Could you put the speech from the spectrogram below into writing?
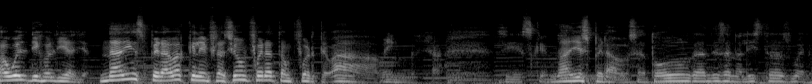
Powell dijo el día ayer, nadie esperaba que la inflación fuera tan fuerte. Ah, venga Sí, es que nadie esperaba, o sea, todos los grandes analistas, bueno,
